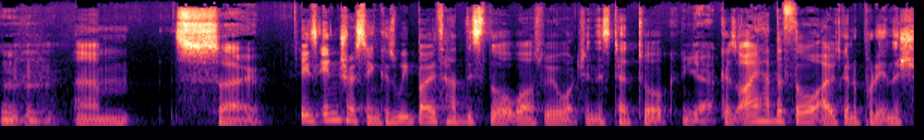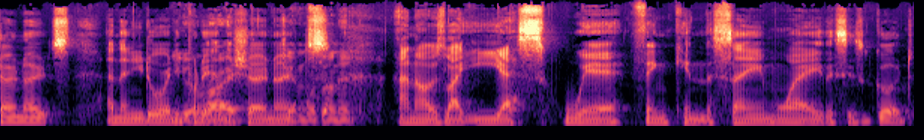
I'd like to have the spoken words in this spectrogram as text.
Um, so it's interesting because we both had this thought whilst we were watching this TED talk. Yeah. Because I had the thought I was going to put it in the show notes, and then you'd already You put were it in the show notes. Jem was on it. And I was like, yes, we're thinking the same way. This is good.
